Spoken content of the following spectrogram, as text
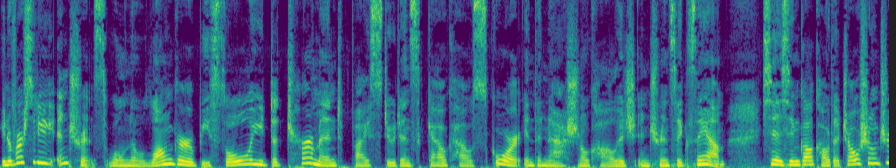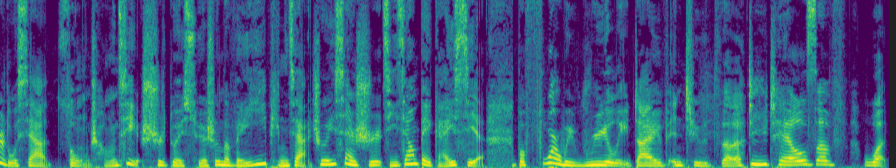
university entrance will no longer be solely determined by students' Gaokao score in the National College Entrance Exam. 现行高考的招生制度下，总成绩是对学生的唯一评价。这一现实即将被改写。Before we really dive into the details of what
